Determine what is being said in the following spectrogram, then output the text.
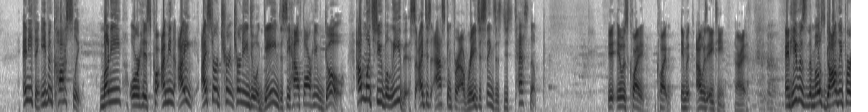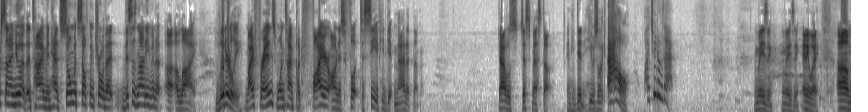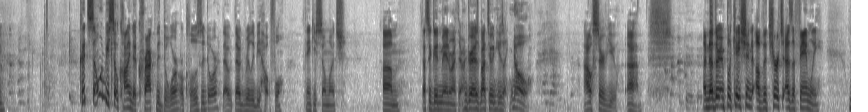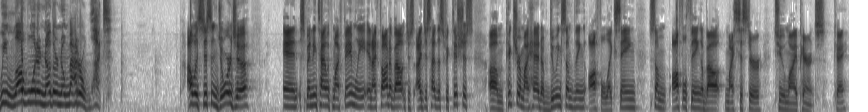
Anything, even costly money or his car. I mean, I, I started tur- turning into a game to see how far he would go. How much do you believe this? I just ask him for outrageous things, it's just test them. It, it was quite, quite, I was 18, all right? And he was the most godly person I knew at the time and had so much self control that this is not even a, a, a lie. Literally, my friends one time put fire on his foot to see if he'd get mad at them. That was just messed up. And he didn't. He was like, ow, why'd you do that? Amazing, amazing. Anyway, um, could someone be so kind to crack the door or close the door? That would, that would really be helpful. Thank you so much. Um, that's a good man right there. Andrea was about to, and he was like, No, I'll serve you. Uh, another implication of the church as a family we love one another no matter what. I was just in Georgia and spending time with my family and i thought about just i just had this fictitious um, picture in my head of doing something awful like saying some awful thing about my sister to my parents okay?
